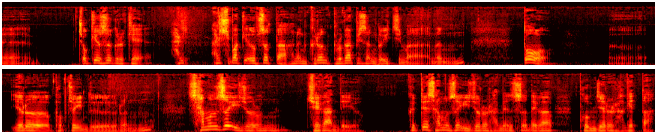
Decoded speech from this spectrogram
에, 쫓겨서 그렇게 할, 할 수밖에 없었다 하는 그런 불가피성도 있지만은 또 어, 여러 법조인들은 사문서 이조는 죄가 안 돼요. 그때 사문서 이조를 하면서 내가 범죄를 하겠다.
